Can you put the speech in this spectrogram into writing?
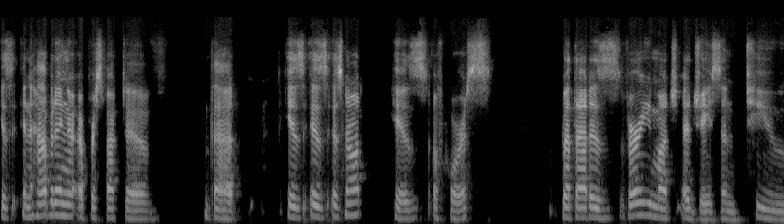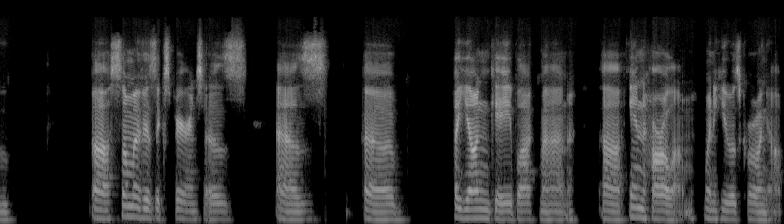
is inhabiting a perspective that is, is, is not his, of course, but that is very much adjacent to uh, some of his experiences as uh, a young gay Black man uh, in Harlem when he was growing up,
